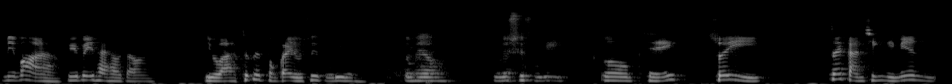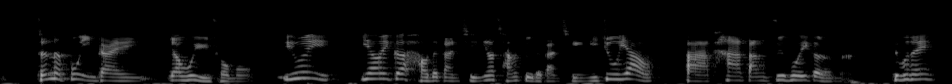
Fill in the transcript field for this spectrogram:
没办法了，没有备胎好找了。有啊，这个总该有说服力了吧？有没有？有没有说服力？OK，所以在感情里面真的不应该要未雨绸缪，因为要一个好的感情，要长久的感情，你就要。把他当最后一个人嘛，对不对？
